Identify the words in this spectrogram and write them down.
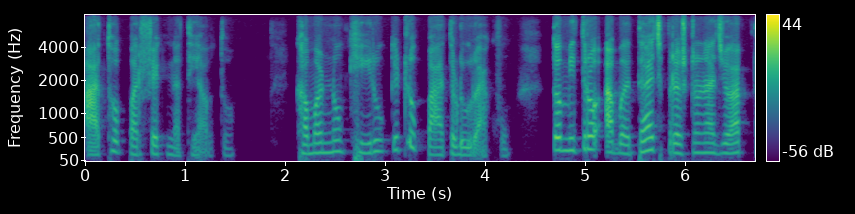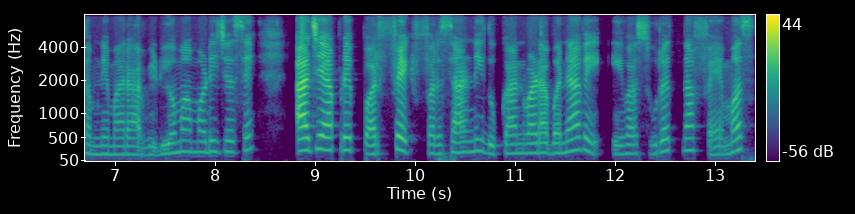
આથો પરફેક્ટ નથી આવતો. ખમણનું ખીરું કેટલું પાતળું રાખવું? તો મિત્રો, આ બધા જ પ્રશ્નોના જવાબ તમને મારા આ વિડીયોમાં મળી જશે. આજે આપણે પરફેક્ટ ફરસાણની દુકાનવાળા બનાવે એવા સુરતના ફેમસ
